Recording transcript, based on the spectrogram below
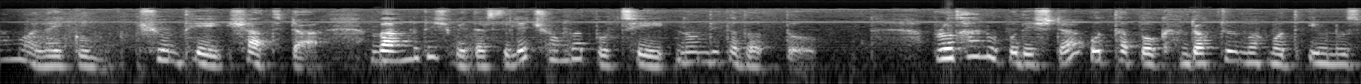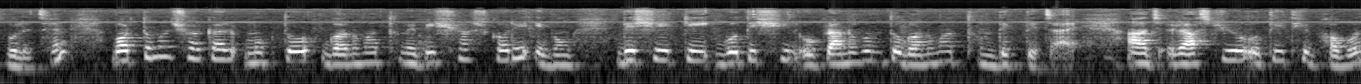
আলাইকুম সন্ধে সাতটা। বাংলাদেশ বেতার সিলেট সংবাদ পড়ছি নন্দিতা দত্ত। প্রধান উপদেষ্টা অধ্যাপক ডক্টর মোহাম্মদ ইউনুস বলেছেন, বর্তমান সরকার মুক্ত গণমাধ্যমে বিশ্বাস করে এবং দেশে একটি গতিশীল ও প্রাণবন্ত গণমাধ্যম দেখতে চায়। আজ রাষ্ট্রীয় অতিথি ভবন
